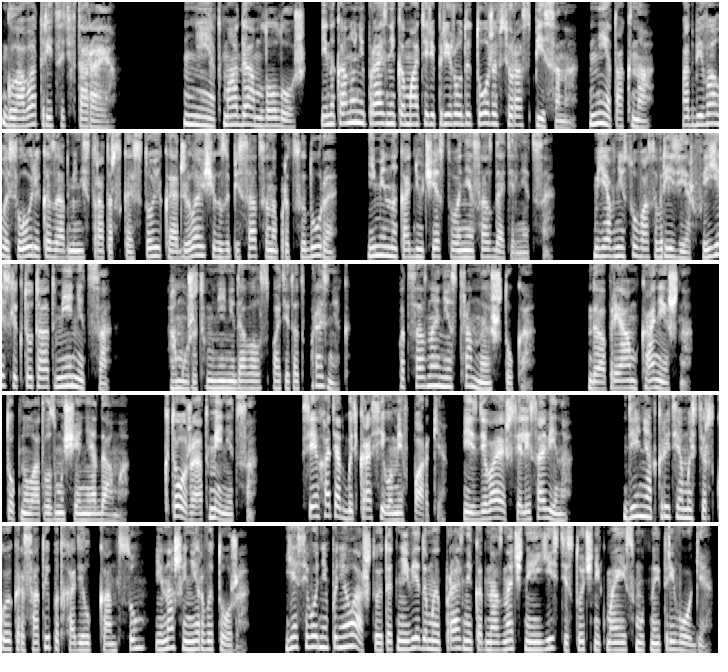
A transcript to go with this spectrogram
Глава 32. Нет, мадам Лолош, и накануне праздника Матери Природы тоже все расписано. Нет окна. Отбивалась Лорика за администраторской стойкой от желающих записаться на процедуры именно ко дню чествования Создательницы. Я внесу вас в резерв, и если кто-то отменится... А может, мне не давал спать этот праздник? Подсознание — странная штука. «Да прям, конечно», — топнула от возмущения дама. Кто же отменится? Все хотят быть красивыми в парке. Издеваешься, лесовина. День открытия мастерской красоты подходил к концу, и наши нервы тоже. Я сегодня поняла, что этот неведомый праздник однозначно и есть источник моей смутной тревоги.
